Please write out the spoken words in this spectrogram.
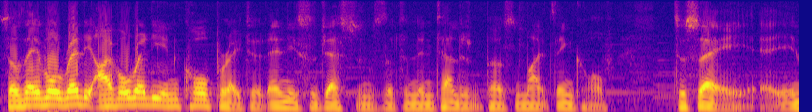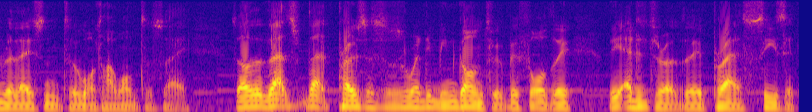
so they've already, I've already incorporated any suggestions that an intelligent person might think of to say in relation to what I want to say. So that's, that process has already been gone through before the, the editor of the press sees it.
